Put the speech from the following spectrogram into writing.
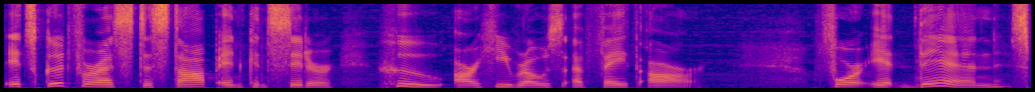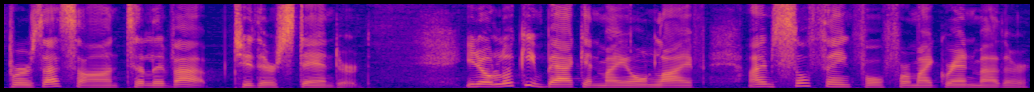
It's good for us to stop and consider who our heroes of faith are, for it then spurs us on to live up to their standard. You know, looking back in my own life, I'm so thankful for my grandmother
